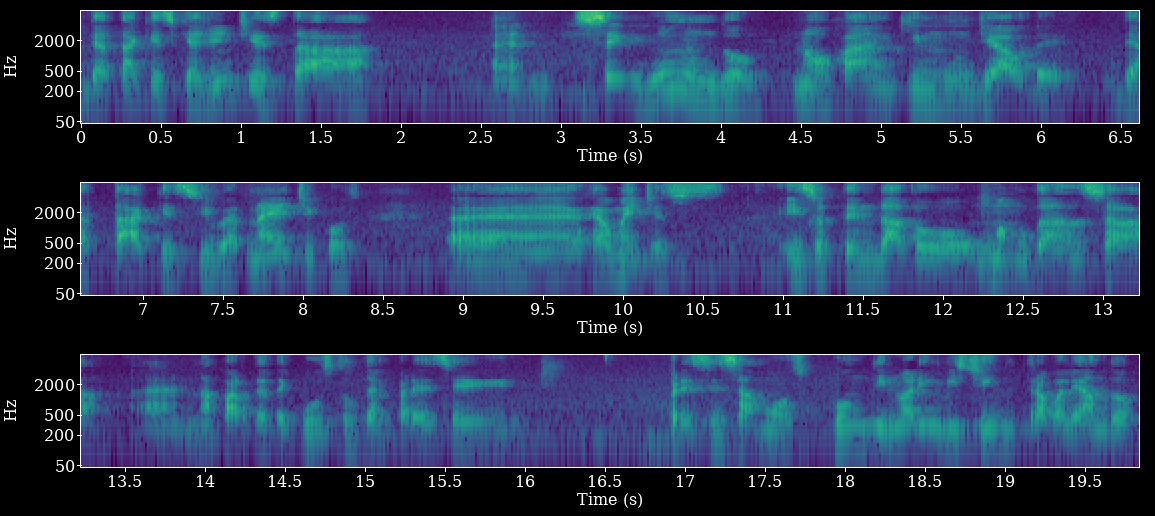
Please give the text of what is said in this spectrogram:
de ataques que a gente está é, segundo no ranking mundial de, de ataques cibernéticos, é, realmente isso tem dado uma mudança é, na parte de custos da empresa e precisamos continuar investindo e trabalhando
